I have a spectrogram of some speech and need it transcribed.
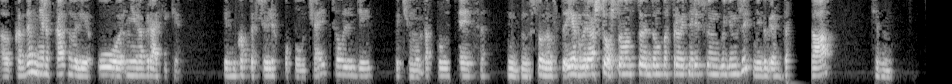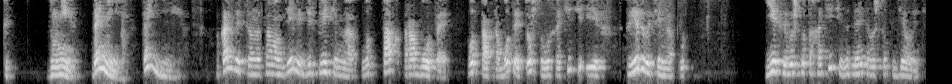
э, когда мне рассказывали о нейрографике. Я думаю, как-то все легко получается у людей. Почему так получается? Ну, что нам сто... Я говорю, а что, что нам стоит дом построить, нарисуем, будем жить? Мне говорят, да. да. Я думаю, ну нет, да нет, да нет. Оказывается, на самом деле действительно вот так работает. Вот так работает то, что вы хотите. И, следовательно, вот, если вы что-то хотите, вы для этого что-то делаете.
